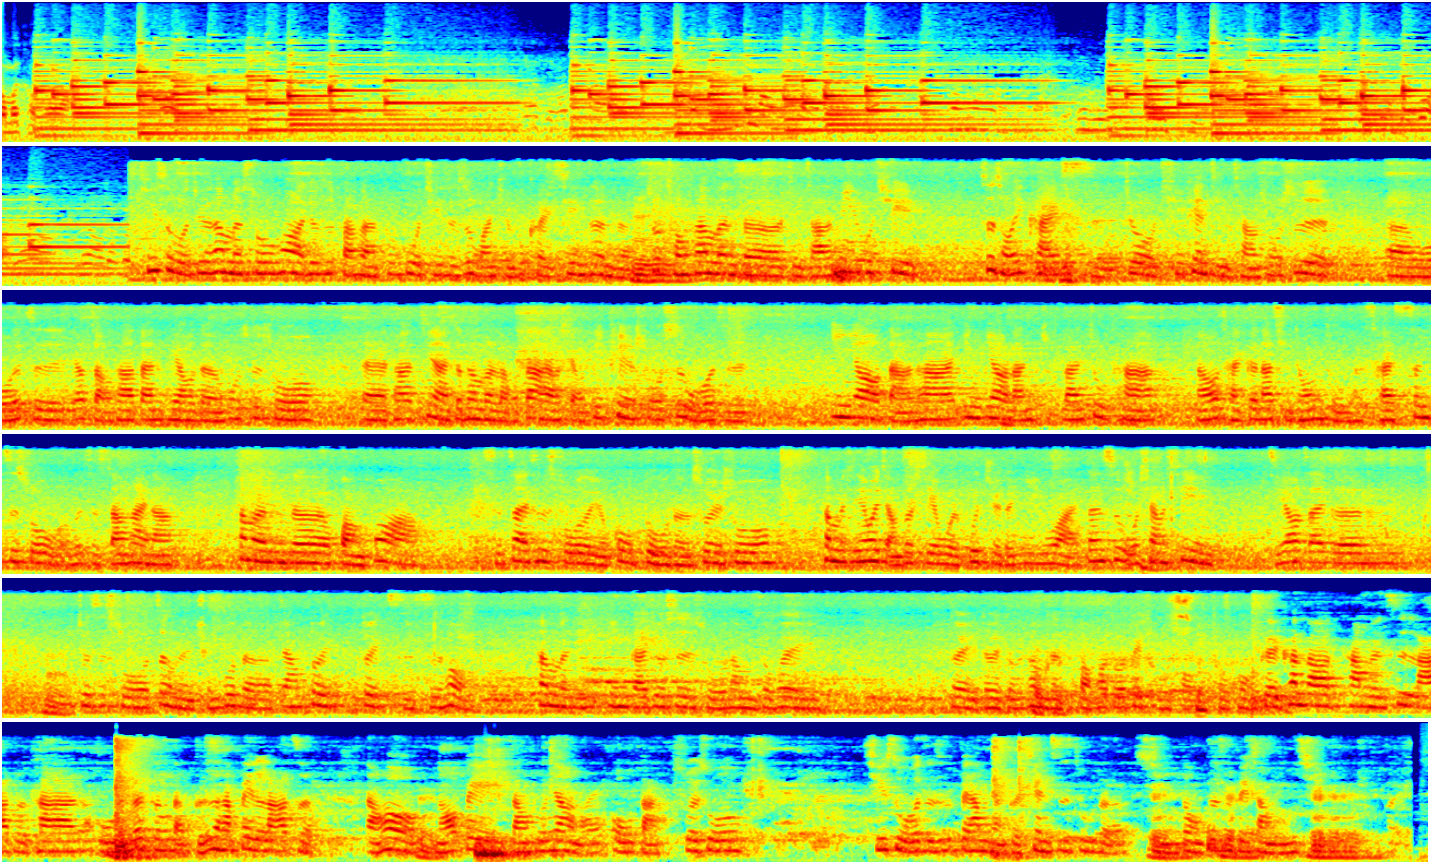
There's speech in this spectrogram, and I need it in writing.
其实我觉得他们说话就是反反复复，其实是完全不可以信任的。就从他们的警察的密录器，自从一开始就欺骗警察，说是呃我儿子要找他单挑的，或是说呃他竟然跟他们老大还有小弟骗，说是我儿子。硬要打他，硬要拦拦住他，然后才跟他起冲突，才甚至说我儿子伤害他，他们的谎话。实在是说的有够多的，所以说他们今天会讲这些，我也不觉得意外。但是我相信，只要在跟，就是说证人全部的这样对对词之后，他们应该就是说他们都会，对对对，他们的谎话都会被戳破戳破。可以看到他们是拉着他，我们在争打，可是他被拉着，然后然后被当初那样来殴打，所以说，其实我只是被他们两个限制住的行动，这是非常明显的。对。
